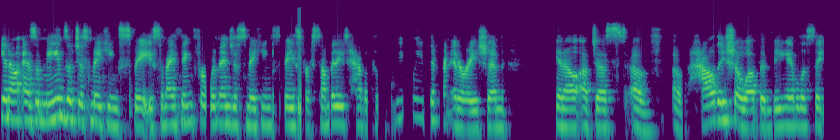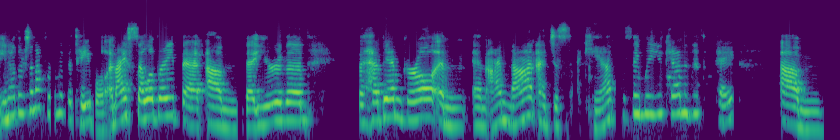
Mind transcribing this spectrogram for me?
you know, as a means of just making space. And I think for women, just making space for somebody to have a completely different iteration, you know, of just of of how they show up and being able to say, you know, there's enough room at the table. And I celebrate that um that you're the the headband girl and and I'm not. I just I can't the same way you can, and that's okay. Um,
